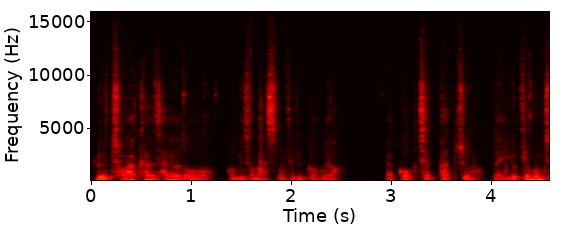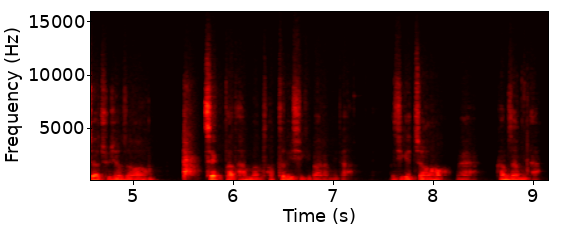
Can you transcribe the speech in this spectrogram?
그 정확한 사유도 거기서 말씀을 드릴 거고요. 꼭 잭팟주 네, 이렇게 문자 주셔서 잭팟 한번 터트리시기 바랍니다. 아시겠죠? 네, 감사합니다.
